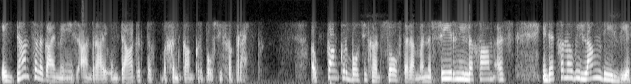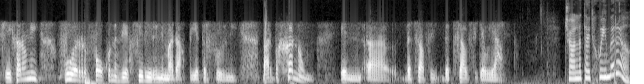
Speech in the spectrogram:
en dan sal ek daai mens aanraai om dadelik te begin kankerbossie gebruik. Ou kankerbossie gaan sorg dat daar minder suur in die liggaam is en dit gaan nou op die lang duur wees. Jy gaan nou nie voor volgende week 4 uur in die middag beter voel nie, maar begin hom en uh dit sal dit sal vir jou help. Charlotte, goeiemôre.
